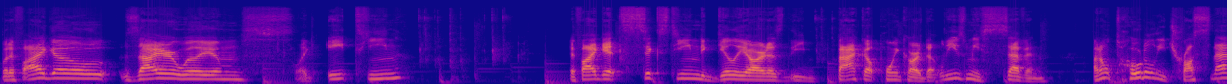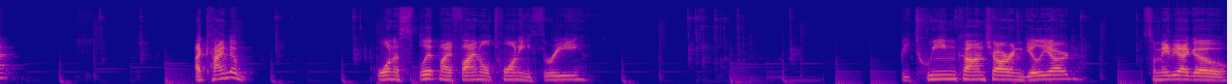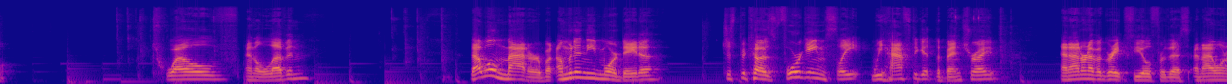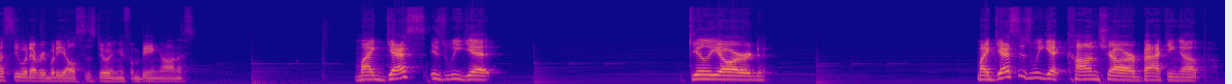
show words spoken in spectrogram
But if I go Ziaire Williams, like 18, if I get 16 to Gilyard as the backup point guard, that leaves me seven. I don't totally trust that. I kind of want to split my final 23 between Konchar and Gilyard. So maybe I go 12 and 11. That will matter, but I'm going to need more data just because four game slate, we have to get the bench right. And I don't have a great feel for this. And I want to see what everybody else is doing, if I'm being honest. My guess is we get Gilyard. My guess is we get Konchar backing up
